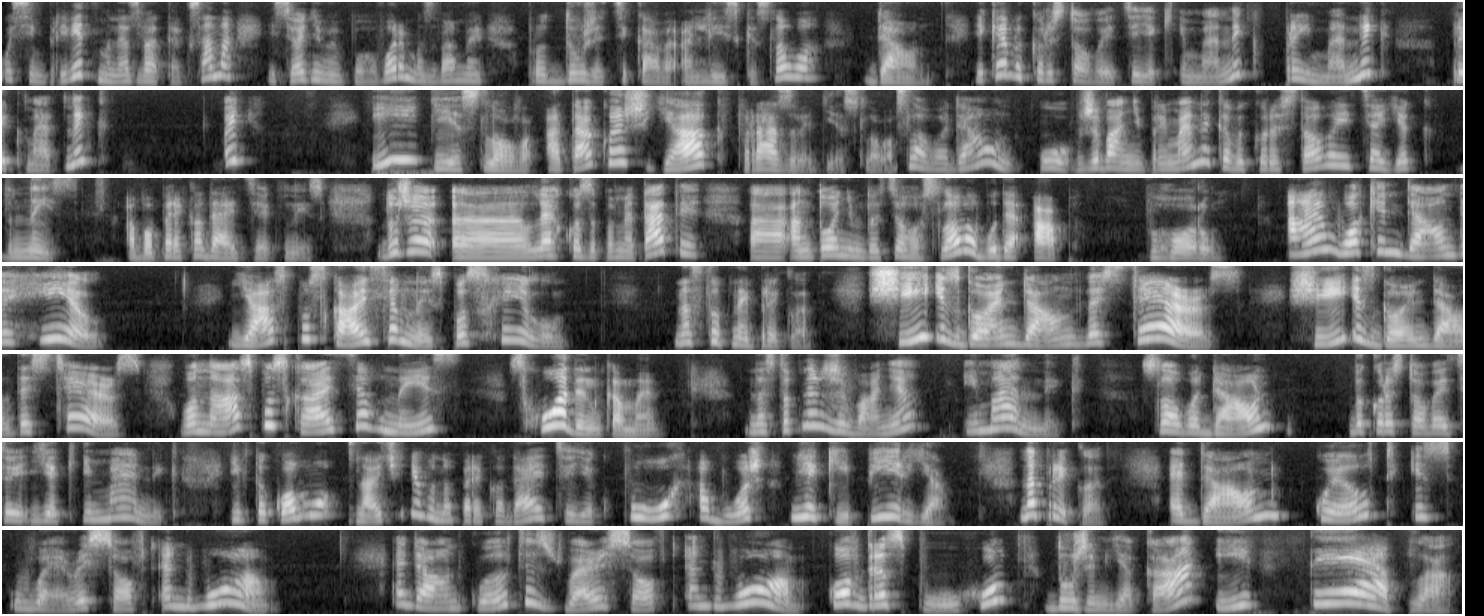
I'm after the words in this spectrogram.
Усім привіт! Мене звати Оксана, і сьогодні ми поговоримо з вами про дуже цікаве англійське слово down, яке використовується як іменник, прийменник, прикметник ой, і дієслово, а також як фразове дієслово. Слово down у вживанні прийменника використовується як вниз. Або перекладається як вниз. Дуже е, легко запам'ятати, е, антонім до цього слова буде up вгору. I'm walking down the hill. Я спускаюся вниз по схилу. Наступний приклад. She is going down the stairs. She is going down the stairs. Вона спускається вниз сходинками. Наступне вживання іменник. Слово down використовується як іменник, і в такому значенні воно перекладається як пух або ж м'які пір'я. Наприклад, a down quilt is very soft and warm. A down quilt is very soft and warm. Ковдра з пуху дуже м'яка і тепла.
